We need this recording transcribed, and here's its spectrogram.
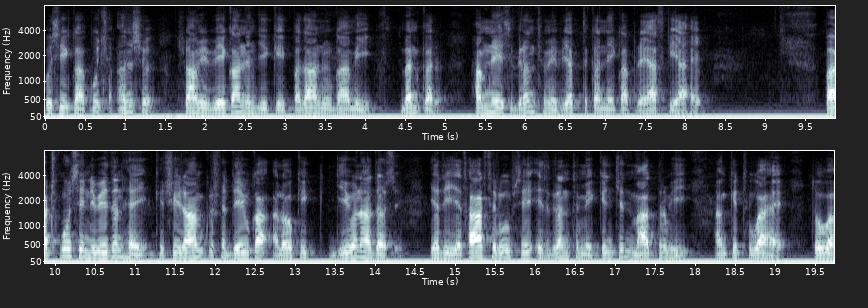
उसी का कुछ अंश स्वामी विवेकानंद जी के पदानुगामी बनकर हमने इस ग्रंथ में व्यक्त करने का प्रयास किया है। पाठकों से निवेदन है कि श्री रामकृष्ण देव का अलौकिक जीवनादर्श यदि यथार्थ रूप से इस ग्रंथ में किंचित मात्र भी अंकित हुआ है तो वह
